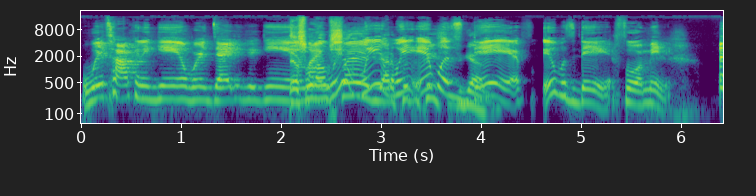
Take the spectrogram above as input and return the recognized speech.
we're talking again, we're dating again. That's what like, I'm we, saying. We, we, it was together. dead. It was dead for a minute.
